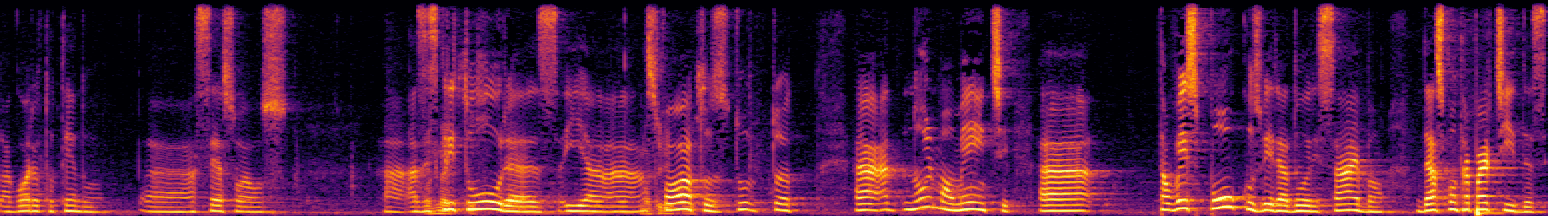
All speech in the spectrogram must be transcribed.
agora eu estou tendo a, acesso aos às escrituras e às fotos, tudo, tudo, normalmente, talvez poucos vereadores saibam das contrapartidas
